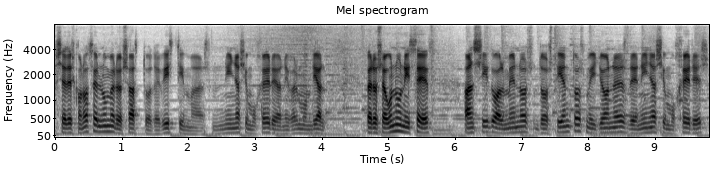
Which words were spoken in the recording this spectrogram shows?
se desconoce el número exacto de víctimas, niñas y mujeres a nivel mundial, pero según UNICEF han sido al menos 200 millones de niñas y mujeres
